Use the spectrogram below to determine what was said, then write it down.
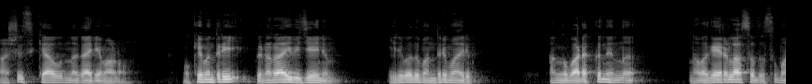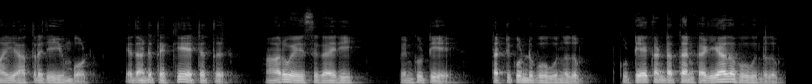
ആശ്വസിക്കാവുന്ന കാര്യമാണോ? മുഖ്യമന്ത്രി പിണറായി വിജയനും ഇരുപത് മന്ത്രിമാരും അങ്ങ് വടക്ക് നിന്ന് നവകേരള സദസ്സുമായി യാത്ര ചെയ്യുമ്പോൾ ഏതാണ്ട് തെക്കേ അറ്റത്ത് ആറു വയസ്സുകാരി പെൺകുട്ടിയെ തട്ടിക്കൊണ്ടുപോകുന്നതും കുട്ടിയെ കണ്ടെത്താൻ കഴിയാതെ പോകുന്നതും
